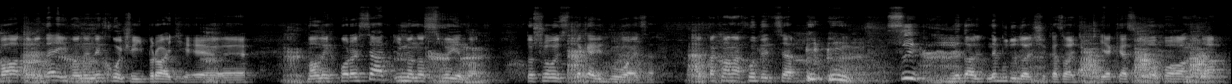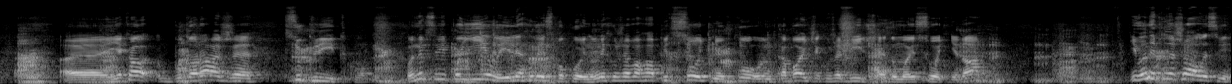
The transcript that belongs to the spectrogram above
багато людей вони не хочуть брати е, малих поросят, іменно свинок. То що ось таке відбувається. От така знаходиться с, не, буду далі казати, яке слово погане, да? е, яка будораже всю клітку. Вони б собі поїли і лягли спокійно. У них вже вага під сотню, кабанчик вже більше, я думаю, сотні. Да? І вони б лежали свій.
